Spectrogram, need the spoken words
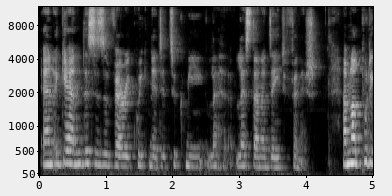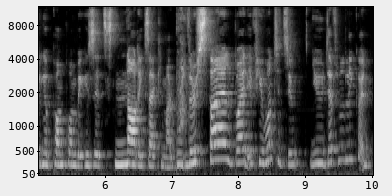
And again, this is a very quick knit. It took me le less than a day to finish. I'm not putting a pom-pom because it's not exactly my brother's style, but if you wanted to, you definitely could.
